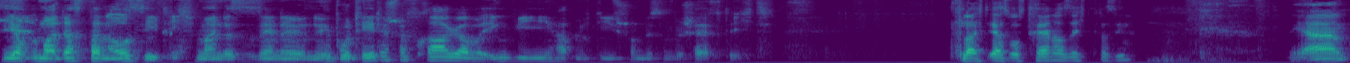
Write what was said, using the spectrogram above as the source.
Wie auch immer das dann aussieht. Ich meine, das ist ja eine, eine hypothetische Frage, aber irgendwie hat mich die schon ein bisschen beschäftigt. Vielleicht erst aus Trainersicht, Chrissy? Ja,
